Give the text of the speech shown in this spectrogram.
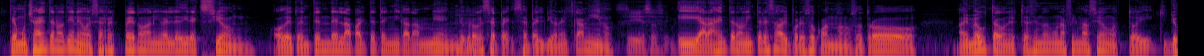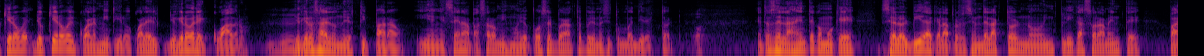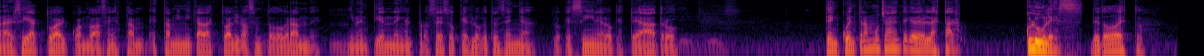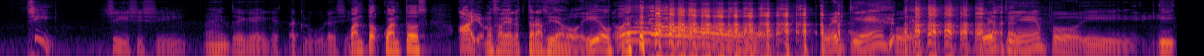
que mucha gente no tiene, o ese respeto a nivel de dirección, o de tú entender la parte técnica también, yo creo que se, pe- se perdió en el camino. Sí, eso sí. Y a la gente no le interesaba, y por eso cuando nosotros. A mí me gusta cuando yo estoy haciendo una filmación, estoy. Yo quiero ver, yo quiero ver cuál es mi tiro, cuál es el- yo quiero ver el cuadro. Yo quiero saber dónde yo estoy parado. Y en escena pasa lo mismo. Yo puedo ser buen actor, pero yo necesito un buen director. Oh. Entonces la gente como que se le olvida que la profesión del actor no implica solamente pararse y actuar cuando hacen esta, esta mímica de actuar y lo hacen todo grande y no entienden el proceso, que es lo que te enseña, lo que es cine, lo que es teatro. Te encuentras mucha gente que de verdad está clueless de todo esto. Sí. Sí, sí, sí. Hay gente que, que está clueless. y- ¿Cuánto- ¿Cuántos? Ah, yo no sabía que esto era así de jodido. ¡Oh! Todo el tiempo. Todo el tiempo. Y, y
